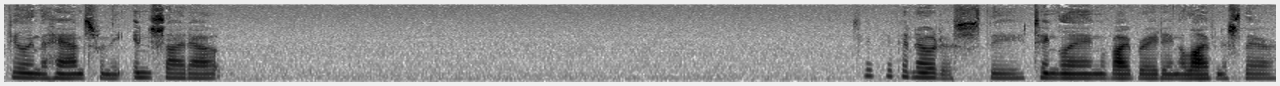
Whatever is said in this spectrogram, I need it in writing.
Feeling the hands from the inside out. See if you can notice the tingling, vibrating aliveness there.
